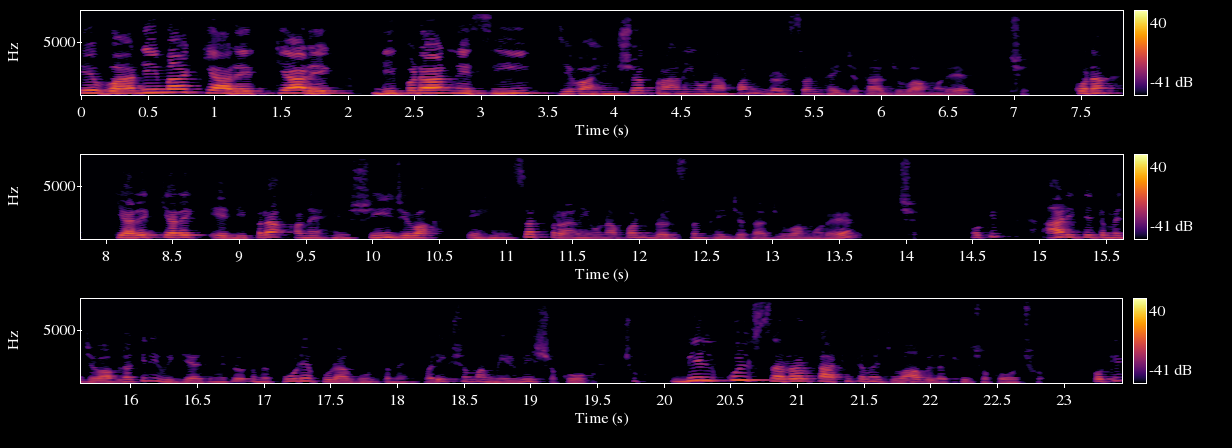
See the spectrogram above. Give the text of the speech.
કે વાડીમાં ક્યારેક ક્યારેક દીપડા ને સિંહ જેવા હિંસક પ્રાણીઓના પણ દર્શન થઈ જતા જોવા મળે છે. કોના? ક્યારેક ક્યારેક એ દીપડા અને સિંહ જેવા એ હિંસક પ્રાણીઓના પણ દર્શન થઈ જતા જોવા મળે છે. ઓકે? આ રીતે તમે જવાબ લખીને વિદ્યાર્થી મિત્રો તમે પૂરેપૂરા ગુણ તમે પરીક્ષામાં મેળવી શકો છો. બિલકુલ સરળતાથી તમે જવાબ લખી શકો છો. ઓકે?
